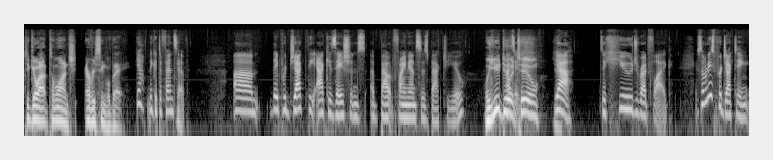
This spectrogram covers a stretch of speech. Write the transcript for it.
to go out to lunch every single day? Yeah, they get defensive. Yeah. Um, they project the accusations about finances back to you. Well, you do That's it a, too. Yeah. yeah, it's a huge red flag if somebody's projecting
